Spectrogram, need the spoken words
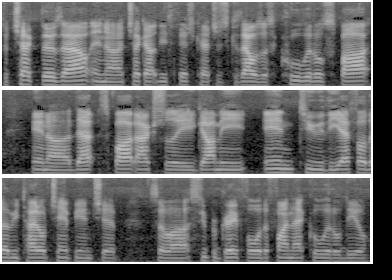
so check those out and uh, check out these fish catches because that was a cool little spot and uh, that spot actually got me into the FLW title championship. So uh, super grateful to find that cool little deal.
